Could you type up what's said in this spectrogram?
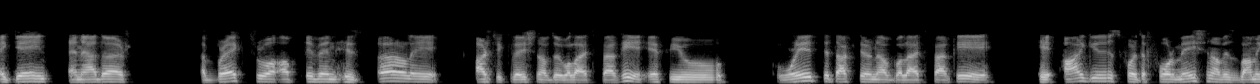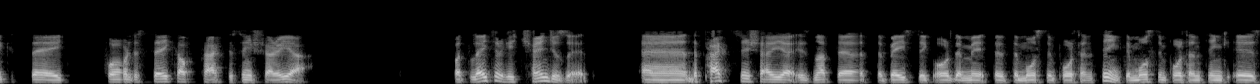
again another a breakthrough of even his early articulation of the Walayat Faqih. If you read the doctrine of Walayat Faqih, he argues for the formation of Islamic State for the sake of practicing Sharia. But later he changes it. And the practicing Sharia is not the, the basic or the, the, the most important thing. The most important thing is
